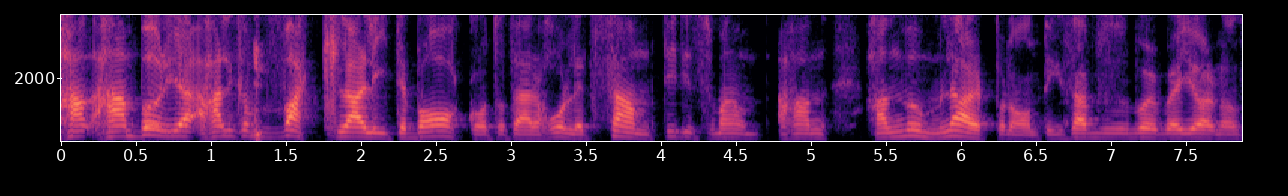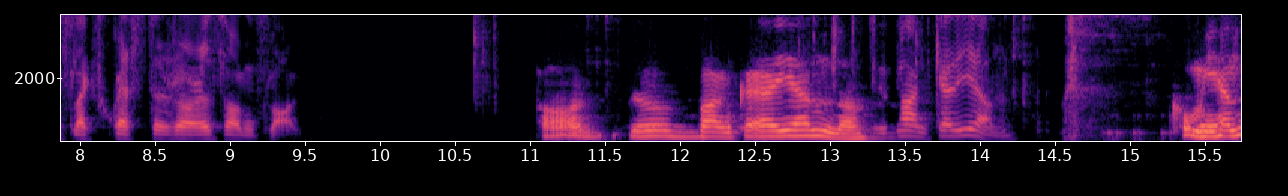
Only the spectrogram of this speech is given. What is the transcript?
han, han börjar, han liksom vacklar lite bakåt åt det här hållet samtidigt som han, han, han mumlar på någonting. Så han börjar, börjar göra någon slags gester, rörelse av något slag. Ja, då bankar jag igen då. Du bankar igen. Kom igen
